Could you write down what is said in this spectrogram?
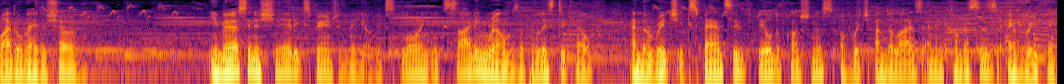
Vital Veda Show. Immerse in a shared experience with me of exploring exciting realms of holistic health and the rich, expansive field of consciousness of which underlies and encompasses everything.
